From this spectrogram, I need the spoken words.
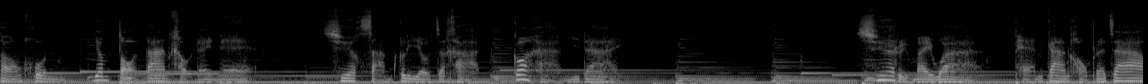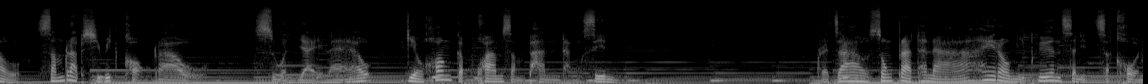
สองคนย่อมต่อต้านเขาได้แน่ เชือกสามเกลียวจะขาดก็หาไมิได้ เชื่อหรือไม่ว่า แผนการของพระเจ้าสำหรับชีวิตของเรา ส่วนใหญ่แล้วเกี่ยวข้องกับความสัมพันธ์ทั้งสิ้น พระเจ้าทรงปรารถนาให้เรามีเพื่อนสนิทสักคน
